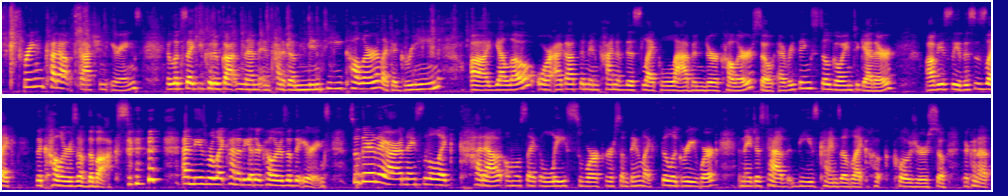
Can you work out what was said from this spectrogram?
spring cutout fashion earrings. It looks like you could have gotten them in kind of a minty color like a green uh, yellow or I got them in kind of this like lavender color. So everything's still going together. Obviously this is like the colors of the box. and these were like kind of the other colors of the earrings. So there they are, a nice little like cutout, almost like lace work or something, like filigree work. And they just have these kinds of like hook closures. So they're kind of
